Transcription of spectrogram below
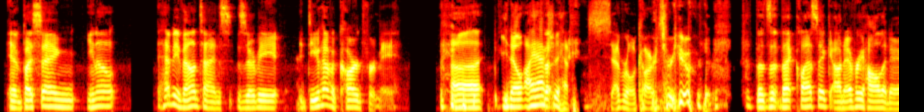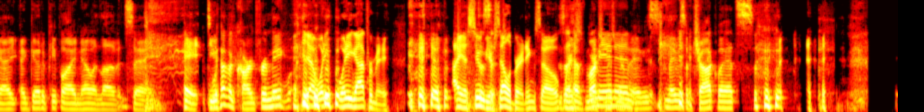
and by saying, you know, Happy Valentine's, Zerby. Do you have a card for me? uh, you know, I actually have several cards for you. That's that classic. On every holiday, I, I go to people I know and love and say, "Hey, do you have a card for me?" yeah, what do you, what do you got for me? I assume Does you're it- celebrating, so Does it have money in it? Maybe maybe some chocolates.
